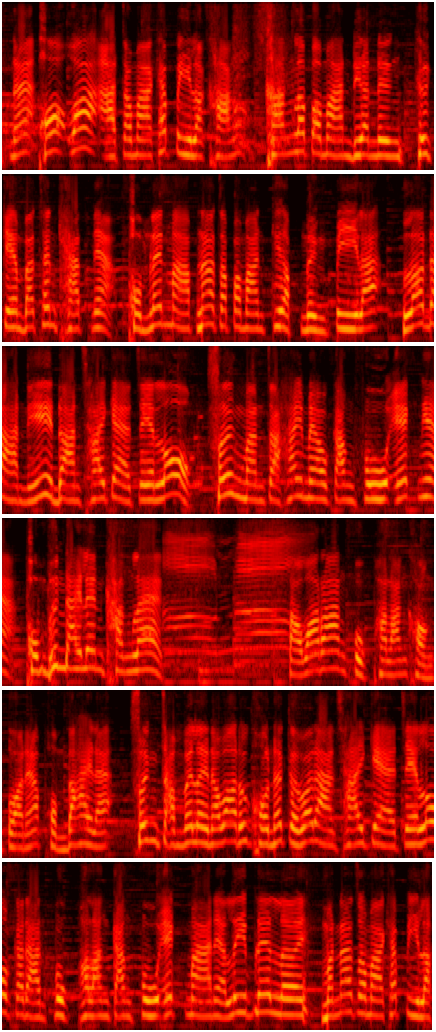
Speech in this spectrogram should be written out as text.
ษนะ เพราะว่าอาจจะมาแค่ปีละครั้ง ครั้งละประมาณเดือนหนึ่งคือเกม Battle Cat เนี่ย ผมเล่นมาน่าจะประมาณเกือบ 1 ปีละแล้วด่านนี้ด่านชายแก่เจนโลก ซึ่งมันจะให้แมวกังฟูเอ็กเนี่ย ผมเพิ่งได้เล่นครั้งแรก แต่ว่าร่างปลุกพลังของตัวเนี้ยผมได้แล้ว ซึ่งจำไว้เลยนะว่าทุกคนถ้าเกิดว่าด่านชายแก่เจโลกกระดานปลุกพลังกังฟูเอ็กมาเนี่ยรีบเล่นเลย มันน่าจะมาแค่ปีละ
